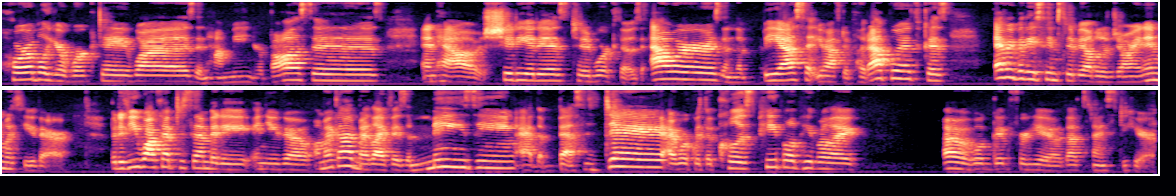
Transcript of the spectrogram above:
horrible your workday was and how mean your boss is and how shitty it is to work those hours and the BS that you have to put up with because everybody seems to be able to join in with you there. But if you walk up to somebody and you go, oh my God, my life is amazing. I had the best day. I work with the coolest people. People are like, Oh, well, good for you. That's nice to hear.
